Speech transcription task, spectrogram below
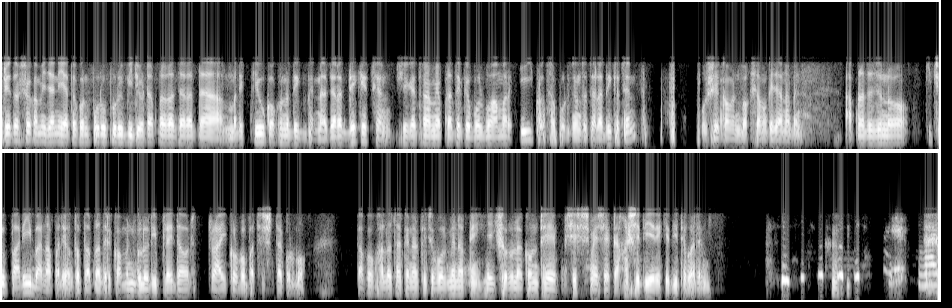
প্রিয় দর্শক, আমি জানি এতক্ষণ পুরোপুরি ভিডিওটা আপনারা যারা মানে কেউ কখনো দেখবেন না, যারা দেখেছেন, সেক্ষেত্রে আমি আপনাদেরকে বলব আমার এই কথা পর্যন্ত যারা দেখেছেন, অবশ্যই কমেন্ট বক্সে আমাকে জানাবেন। আপনাদের জন্য কিছু পারি বা না পারি, অন্তত আপনাদের কমেন্টগুলো রিপ্লাই দেওয়ার ট্রাই করব বা চেষ্টা করব। তারপর ভালো থাকেন, আর কিছু বলবেন আপনি? এই সরলা কণ্ঠে শেষ মেশে একটা হাসি দিয়ে রেখে দিতে পারেন। ভাই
